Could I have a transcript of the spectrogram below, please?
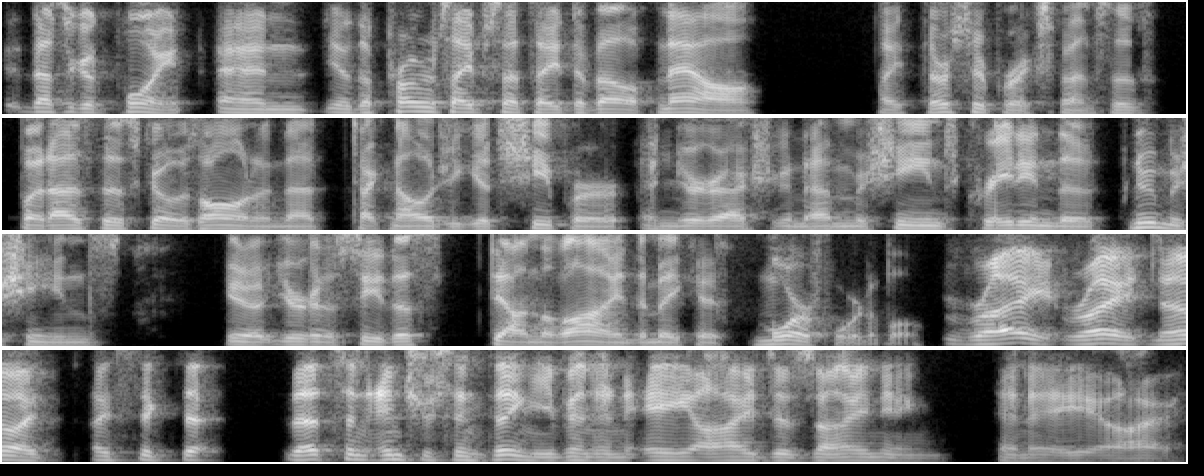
That's a good point. And you know, the prototypes that they develop now, like they're super expensive. But as this goes on and that technology gets cheaper, and you're actually going to have machines creating the new machines, you know, you're going to see this down the line to make it more affordable. right right no I, I think that that's an interesting thing even in ai designing an ai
